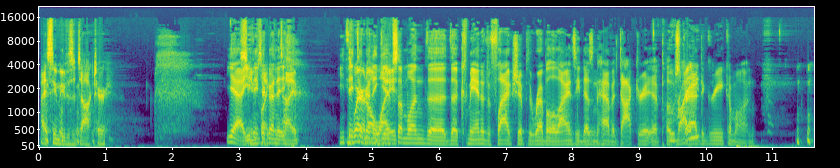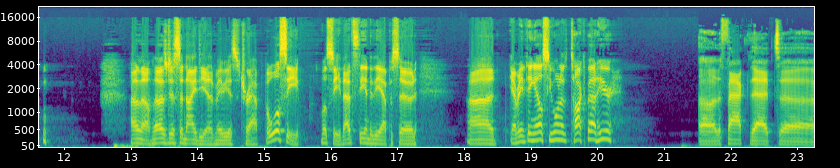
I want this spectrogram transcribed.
I assume he was a doctor. Yeah, you Seems think they're like the gonna type. You think they're gonna give someone the the command of the flagship, the Rebel Alliance? He doesn't have a doctorate, a post grad Right? degree. Come on. I don't know. That was just an idea. Maybe it's a trap, but we'll see. We'll see. That's the end of the episode. Uh, you have anything else you want to talk about here? uh, the fact that uh,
